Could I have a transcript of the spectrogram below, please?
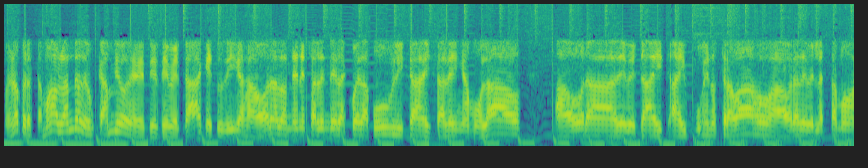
Bueno, pero estamos hablando de un cambio de, de, verdad, que tú digas, ahora los nenes salen de la escuela pública y salen amolados, ahora de verdad hay, buenos trabajos, ahora de verdad estamos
